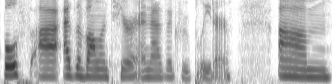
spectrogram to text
both uh, as a volunteer and as a group leader. Um,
